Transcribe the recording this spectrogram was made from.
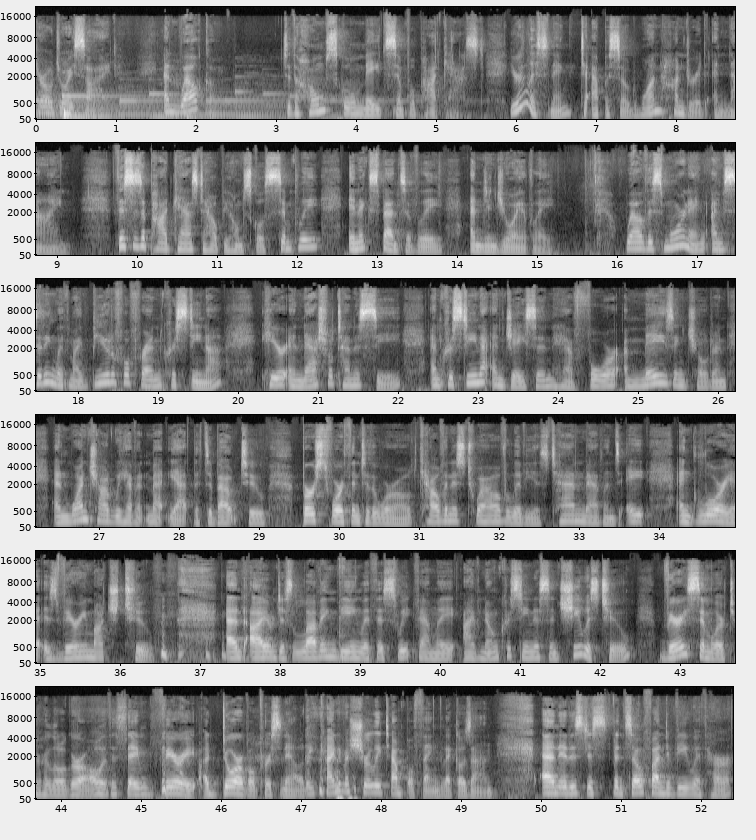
Carol Joy Seid, and welcome to the Homeschool Made Simple podcast. You're listening to episode 109. This is a podcast to help you homeschool simply, inexpensively, and enjoyably. Well, this morning I'm sitting with my beautiful friend Christina here in Nashville, Tennessee. And Christina and Jason have four amazing children and one child we haven't met yet that's about to burst forth into the world. Calvin is 12, Olivia is 10, Madeline's 8, and Gloria is very much 2. and I am just loving being with this sweet family. I've known Christina since she was 2 very similar to her little girl with the same very adorable personality, kind of a Shirley Temple thing that goes on. And it has just been so fun to be with her.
